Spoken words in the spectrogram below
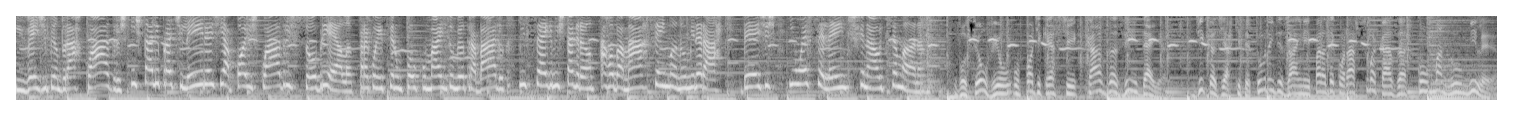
em vez de pendurar quadros, instale prateleiras e apoie os quadros sobre ela. Para conhecer um pouco mais do meu trabalho, me segue no Instagram, arroba Márcia Beijos e um excelente final de semana. Você ouviu o podcast Casas e Ideias. Dicas de arquitetura e design para decorar sua casa com Manu Miller.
